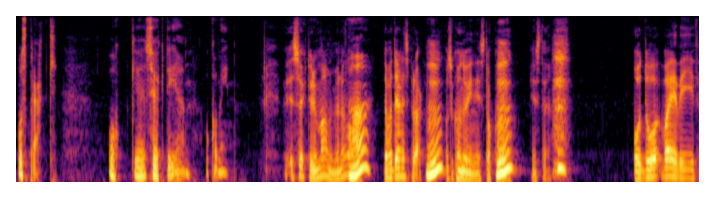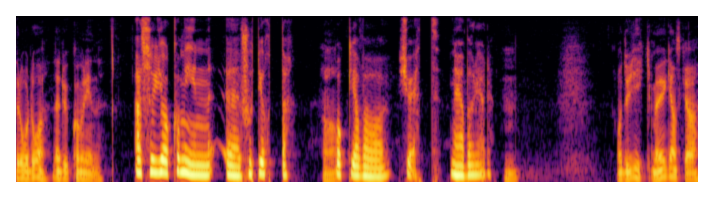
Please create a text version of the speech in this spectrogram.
och sprack. Och eh, sökte igen och kom in. Sökte du i Malmö någon gång? Ja. Det var där det sprack? Mm. Och så kom du in i Stockholm? Mm. Just det. Och då, vad är vi i för år då, när du kommer in? Alltså jag kom in eh, 78 Ja. och jag var 21 när jag började. Och du gick med ju ganska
